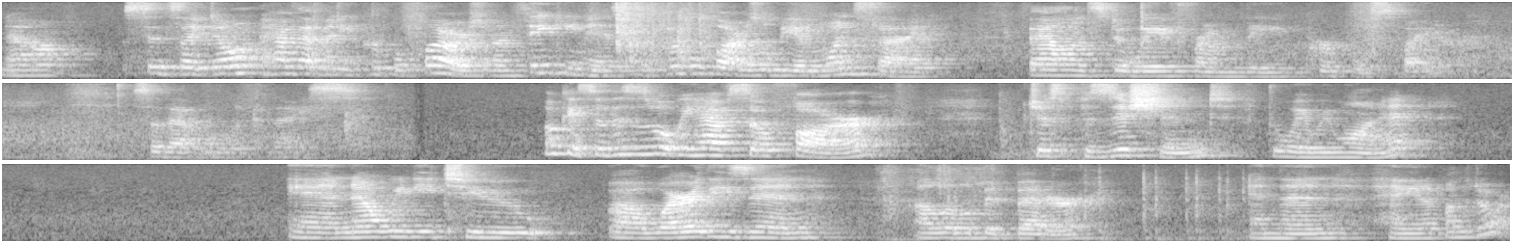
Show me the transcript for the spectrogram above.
Now, since I don't have that many purple flowers, what I'm thinking is the purple flowers will be on one side, balanced away from the purple spider. So that will look nice. Okay, so this is what we have so far, just positioned the way we want it. And now we need to uh, wire these in a little bit better and then hang it up on the door.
